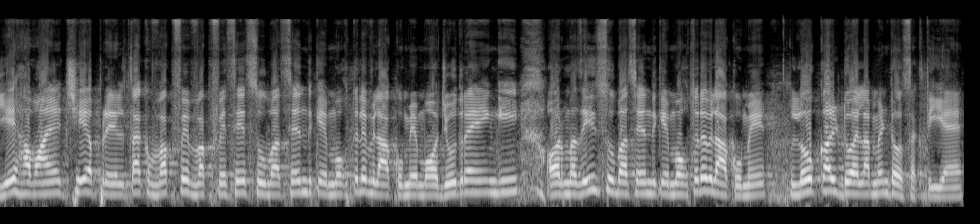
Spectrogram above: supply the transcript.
ये हवाएँ छः अप्रैल तक वक्फे वक्फे से सुबह सिंध के मुख्तलिफ़ इलाकों में मौजूद रहेंगी और मज़ीद सुबह सिंध के मुख्तलिफ़ इलाकों में लोकल डेवलपमेंट हो सकती है,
